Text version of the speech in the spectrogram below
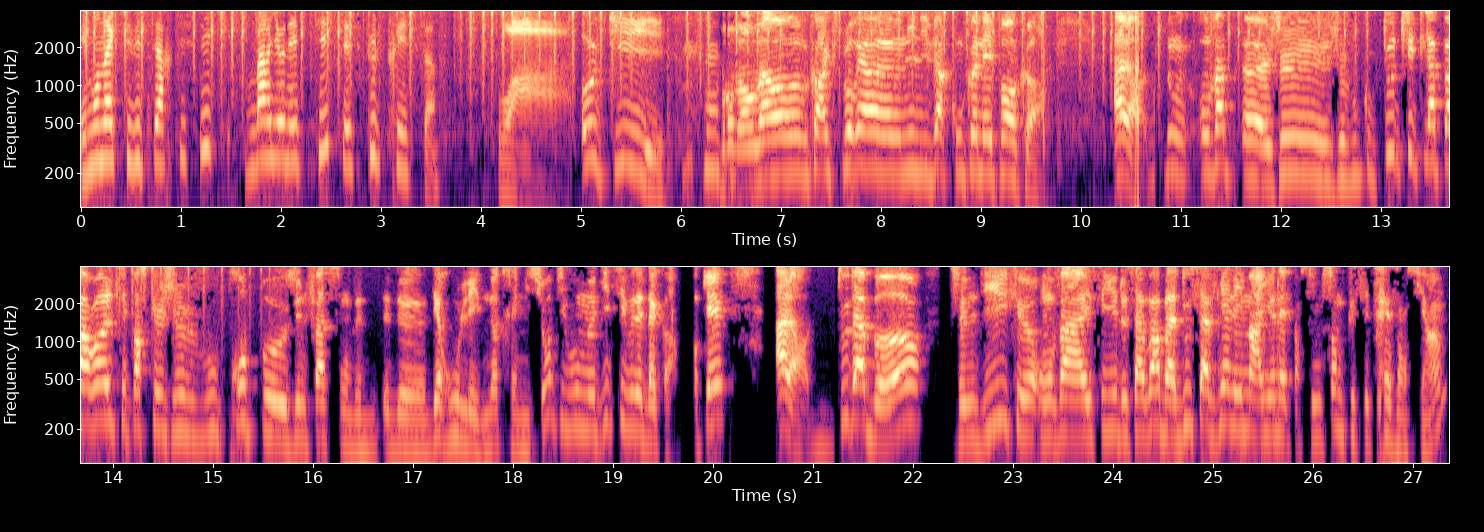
et mon activité artistique, marionnettiste et sculptrice. Waouh, ok. bon, bah, on va encore explorer un univers qu'on connaît pas encore. Alors, on va, euh, je, je vous coupe tout de suite la parole. C'est parce que je vous propose une façon de, de dérouler notre émission, puis vous me dites si vous êtes d'accord. Ok? Alors, tout d'abord, je me dis qu'on va essayer de savoir bah, d'où ça vient les marionnettes, parce qu'il me semble que c'est très ancien.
